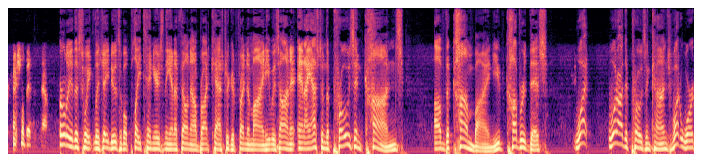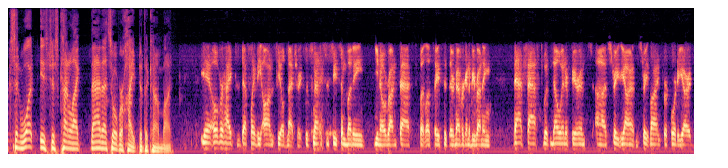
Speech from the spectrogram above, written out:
professional business now. Earlier this week, Leger Douzable played ten years in the NFL. Now broadcaster, good friend of mine. He was on it, and I asked him the pros and cons of the combine. You've covered this. What what are the pros and cons? What works and what is just kind of like that? Nah, that's overhyped at the combine yeah, overhyped is definitely the on-field metrics. It's nice to see somebody, you know, run fast, but let's face it, they're never going to be running that fast with no interference, uh, straight yard, straight line for 40 yards.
